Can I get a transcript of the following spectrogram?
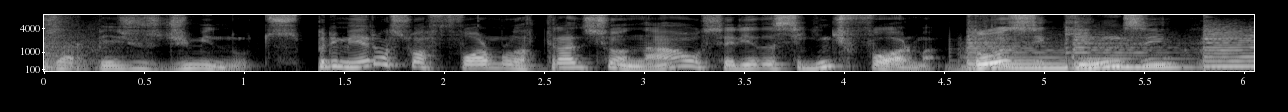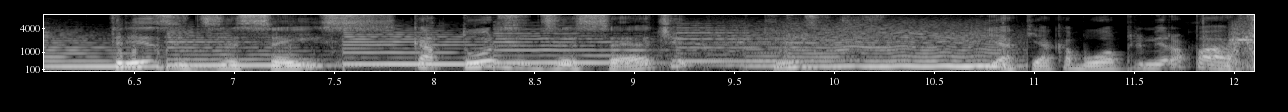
os arpejos diminutos. Primeiro, a sua fórmula tradicional seria da seguinte forma: 12, 15, 13, 16, 14, 17, 15, 18. E aqui acabou a primeira parte.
